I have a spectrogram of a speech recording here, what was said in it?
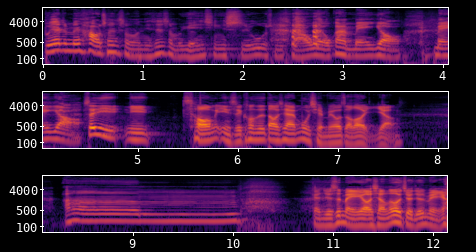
不要这边号称什么你是什么原型食物、什么调味，我告诉你没有，没有。所以你你从饮食控制到现在，目前没有找到一样，嗯，感觉是没有，想那么久就是没有。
